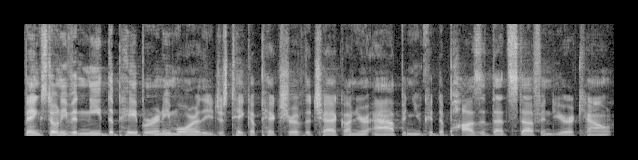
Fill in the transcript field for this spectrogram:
Banks don't even need the paper anymore. You just take a picture of the check on your app and you could deposit that stuff into your account.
